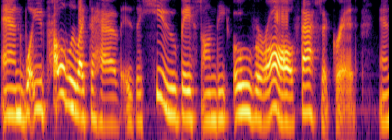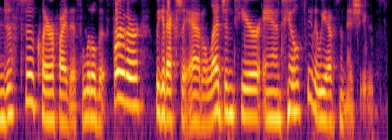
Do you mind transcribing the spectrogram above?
And what you'd probably like to have is a hue based on the overall facet grid. And just to clarify this a little bit further, we could actually add a legend here and you'll see that we have some issues.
